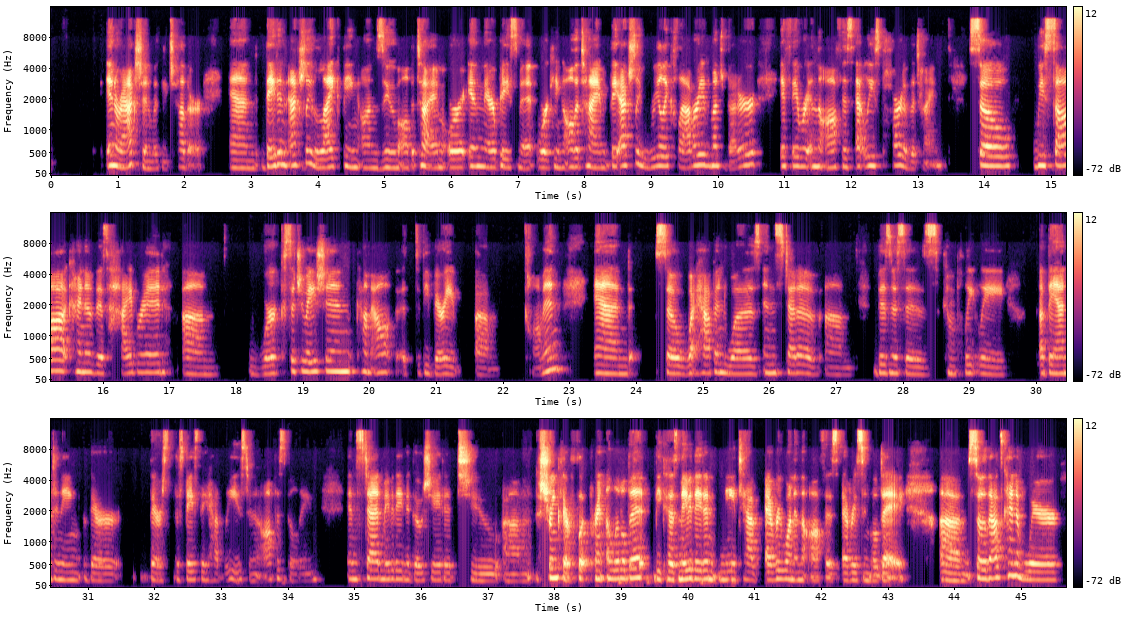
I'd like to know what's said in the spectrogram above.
interaction with each other and they didn't actually like being on Zoom all the time or in their basement working all the time. They actually really collaborated much better if they were in the office at least part of the time. So we saw kind of this hybrid um, work situation come out to be very um, common. And so what happened was instead of um, businesses completely abandoning their their the space they had leased in an office building. Instead, maybe they negotiated to um, shrink their footprint a little bit because maybe they didn't need to have everyone in the office every single day. Um, so that's kind of where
